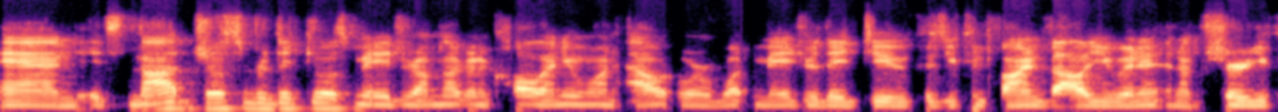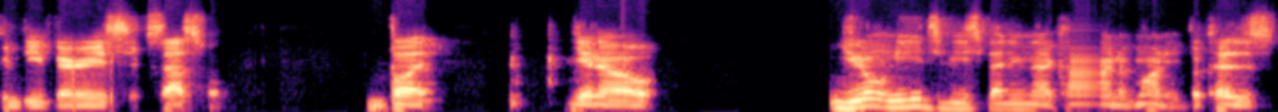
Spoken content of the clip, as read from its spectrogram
and it's not just a ridiculous major. I'm not going to call anyone out or what major they do because you can find value in it and I'm sure you can be very successful. But, you know, you don't need to be spending that kind of money because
